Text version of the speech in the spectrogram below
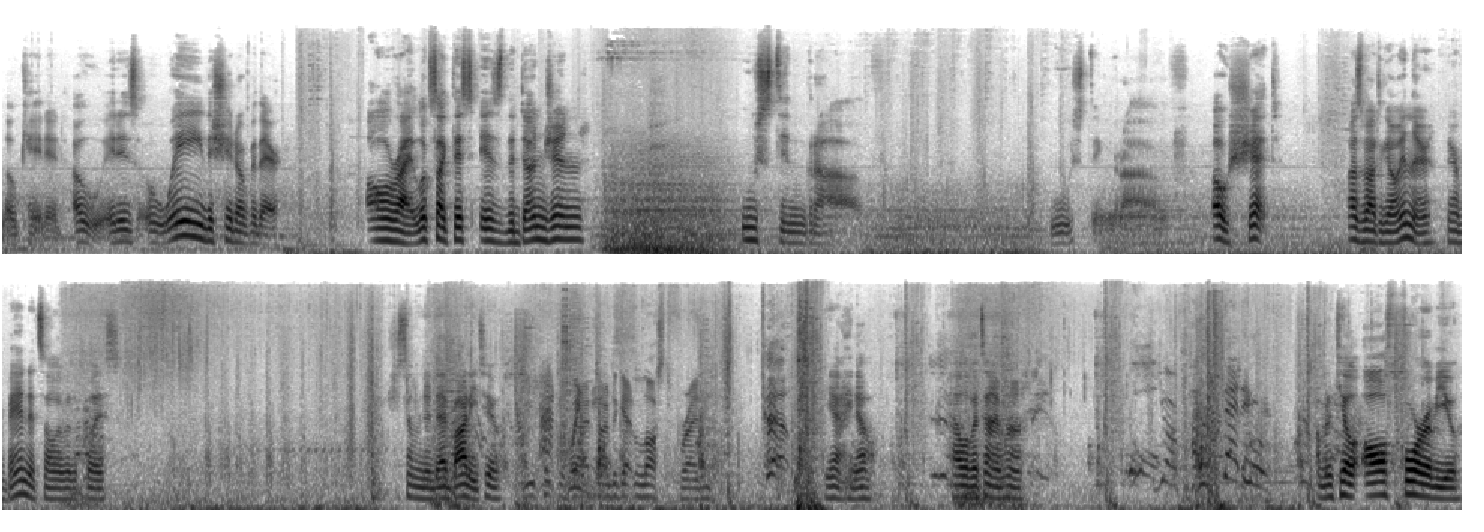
located? Oh, it is way the shit over there. Alright, looks like this is the dungeon. Ustengrav. Ustengrav. Oh shit. I was about to go in there. There are bandits all over the place. She summoned a dead body too. You picked a bad time to get lost, friend. Yeah, I know. Hell of a time, huh? You're pathetic! I'm gonna kill all four of you.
